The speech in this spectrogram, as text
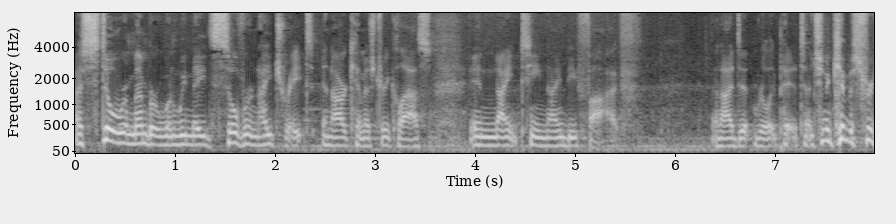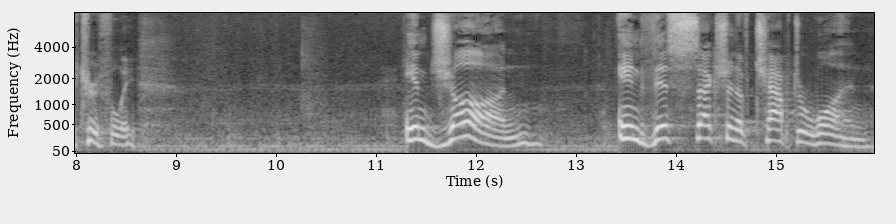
I still remember when we made silver nitrate in our chemistry class in 1995. And I didn't really pay attention to chemistry, truthfully. In John, in this section of chapter 1,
